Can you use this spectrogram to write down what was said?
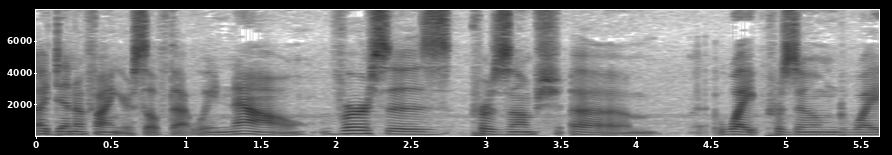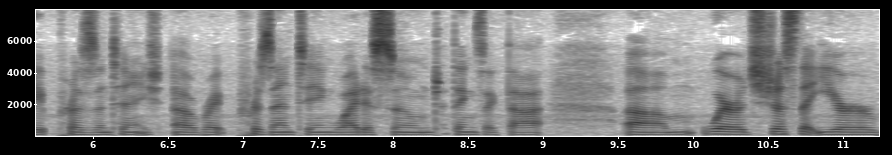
identifying yourself that way now versus presumption um, white presumed white presenting uh, right presenting white assumed things like that um, where it's just that you're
